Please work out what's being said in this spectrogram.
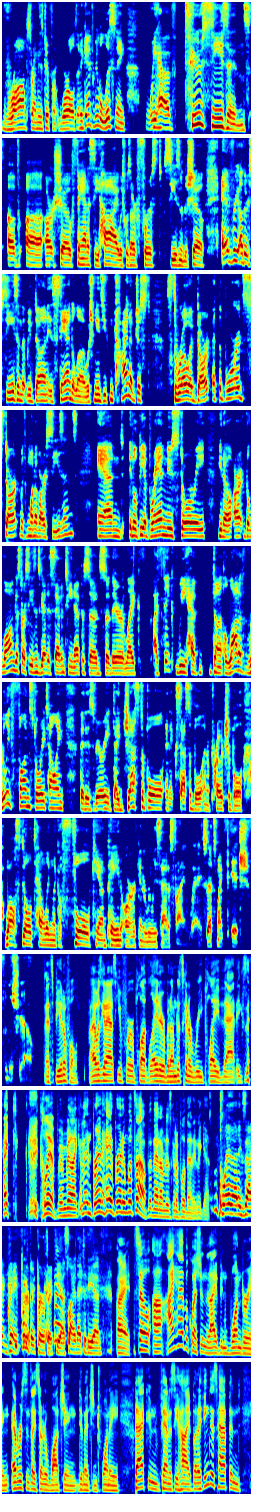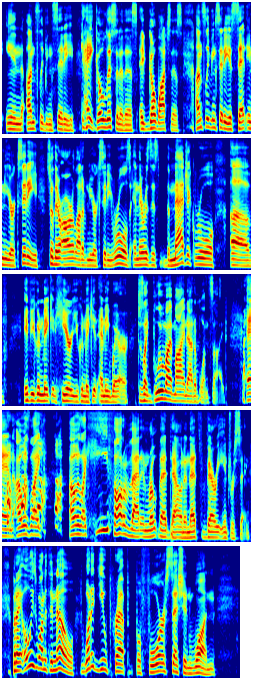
romps around these different worlds. And again, for people listening, we have two seasons of uh, our show fantasy high which was our first season of the show. Every other season that we've done is standalone which means you can kind of just throw a dart at the board start with one of our seasons and it'll be a brand new story you know our the longest our seasons get is 17 episodes so they're like I think we have done a lot of really fun storytelling that is very digestible and accessible and approachable while still telling like a full campaign arc in a really satisfying way. So that's my pitch for the show. That's beautiful. I was going to ask you for a plug later, but I'm just going to replay that exact clip and be like, and then Brennan, hey, Brennan, what's up? And then I'm just going to put that in again. Play that exact. Great. Perfect. Perfect. Yeah. Slide that to the end. All right. So uh, I have a question that I've been wondering ever since I started watching Dimension 20 back in Fantasy High, but I think this happened in Unsleeping City. Hey, go listen to this and go watch this. Unsleeping City is set in New York City. So there are a lot of New York City rules. And there was this, the magic rule of, if you can make it here, you can make it anywhere. Just like blew my mind out of one side. And I was like, I was like, he thought of that and wrote that down, and that's very interesting. But I always wanted to know what did you prep before session one?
